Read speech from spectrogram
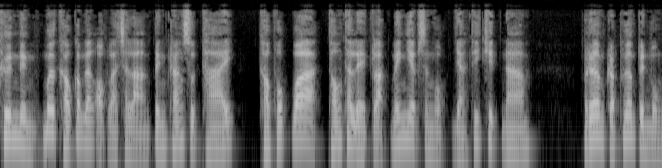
คืนหนึ่ง เมื่อเขากำลังออกล่าฉลามเป็นครั้งสุดท้าย เขาพบว่าท้องทะเลกลับไม่เงียบสงบอย่างที่คิดน้ำเริ่มกระเพื่อมเป็นวง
